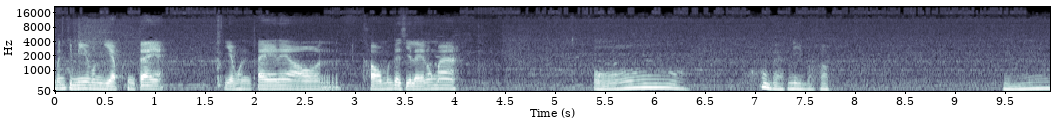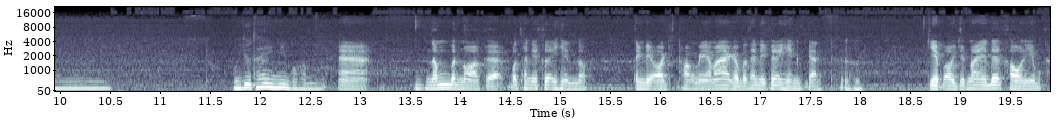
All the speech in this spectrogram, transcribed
มันจะมีบางเหยียบข้างใต้อะเหยียบข้างใต้เนี่ยเอาเขามันก็สิไหลลงมา โอ้โอ้แบบนี้บ่ครับอืมโอ้อยู่ไทยมีบ่ครับนี่อ่า น้ำบันนอกอะบัท่านได้เคยเห็นหรอก ตั้งแต่ออกจากท้องแม่มากกับบัท่านได้เคยเห็นกัน เก็บเอาจากหน้อยเด้อเขาเนี่ยค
